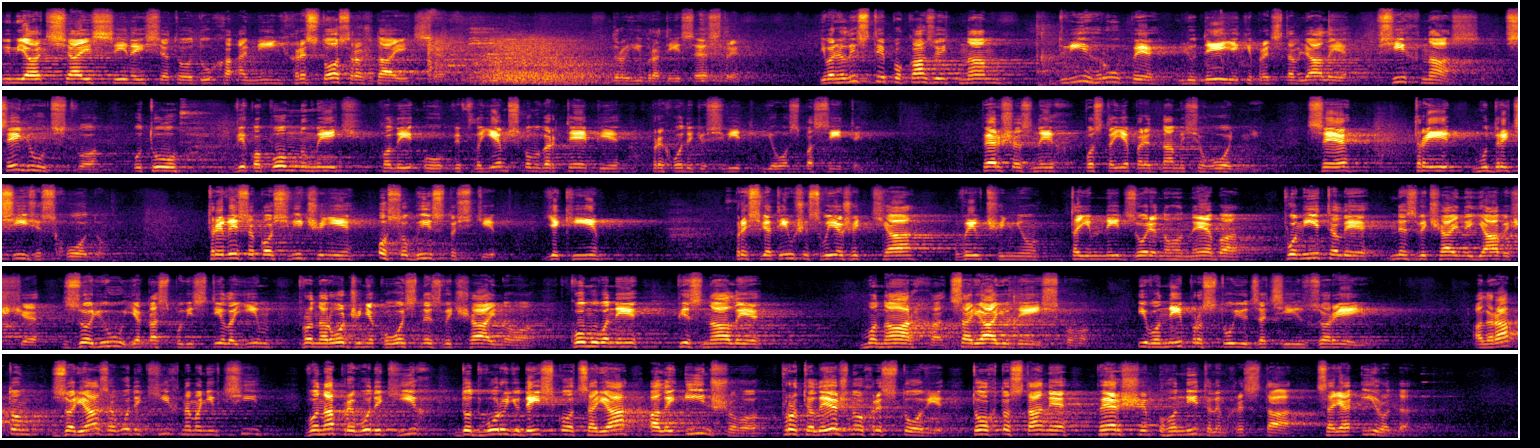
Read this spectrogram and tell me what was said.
ім'я Отця і Сина і Святого Духа. Амінь. Христос рождається. Дорогі брати і сестри, євангелисти показують нам дві групи людей, які представляли всіх нас, все людство у ту вікопомну мить, коли у Віфлеємському вертепі приходить у світ його Спаситель. Перша з них постає перед нами сьогодні. Це три мудреці зі Сходу, три високоосвічені особистості, які, присвятивши своє життя вивченню таємниць зоряного неба, помітили незвичайне явище, зорю, яка сповістила їм про народження когось незвичайного, кому вони пізнали монарха, царя юдейського, і вони простують за цією зорею. Але раптом зоря заводить їх на манівці, вона приводить їх до двору юдейського царя, але іншого, протилежного Христові, того, хто стане першим гонителем Христа, царя Ірода.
